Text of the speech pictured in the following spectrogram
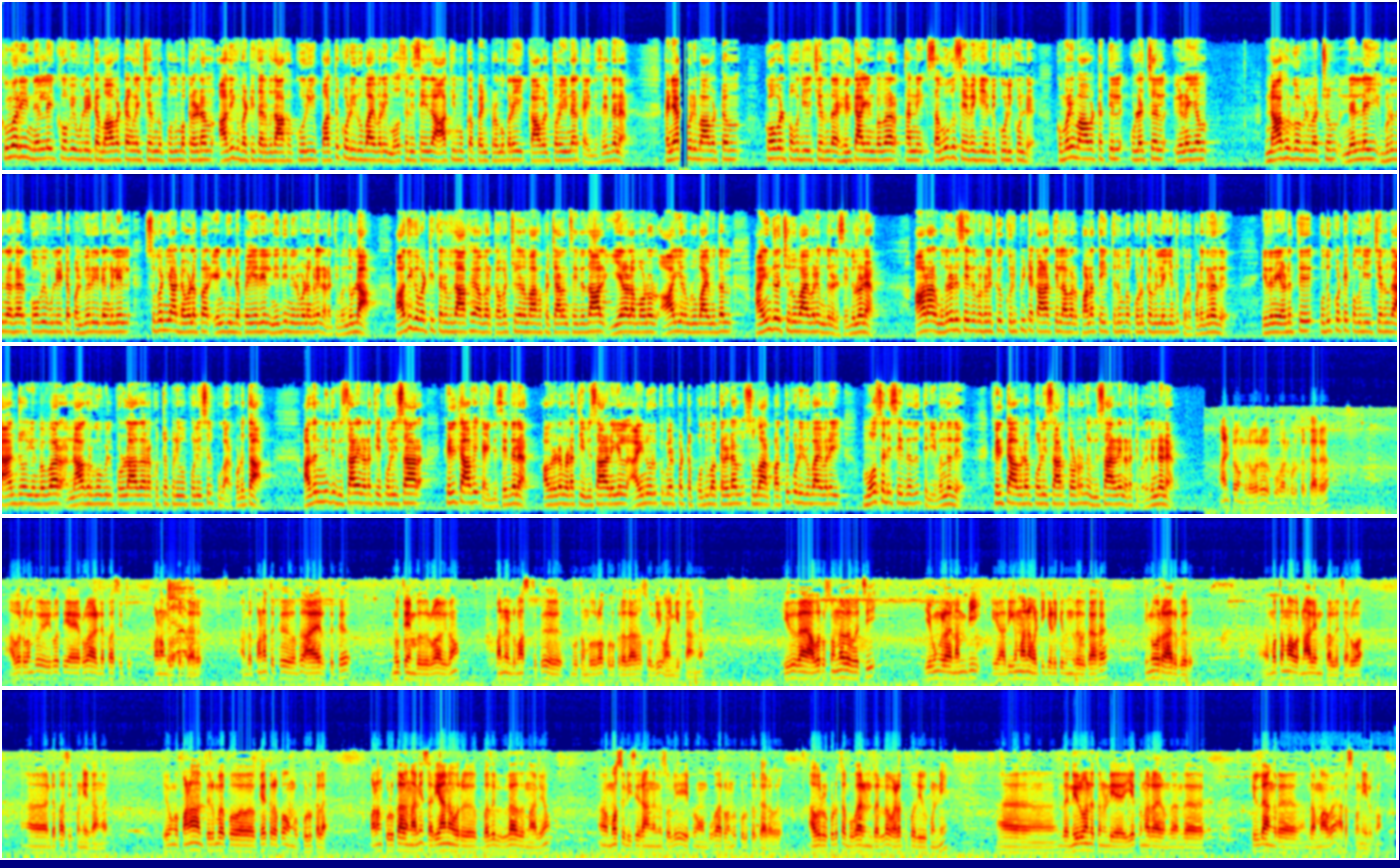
குமரி நெல்லை கோவை உள்ளிட்ட மாவட்டங்களைச் சேர்ந்த பொதுமக்களிடம் அதிக வட்டி தருவதாக கூறி பத்து கோடி ரூபாய் வரை மோசடி செய்த அதிமுக பெண் பிரமுகரை காவல்துறையினர் கைது செய்தனர். கன்னியாகுமரி மாவட்டம் கோவல் பகுதியைச் சேர்ந்த ஹில்டா என்பவர் தன்னை சமூக சேவகி என்று கூறிக்கொண்டு குமரி மாவட்டத்தில் குளச்சல் இணையம் நாகர்கோவில் மற்றும் நெல்லை விருதுநகர் கோவை உள்ளிட்ட பல்வேறு இடங்களில் சுகன்யா டெவலப்பர் என்கின்ற பெயரில் நிதி நிறுவனங்களை நடத்தி வந்துள்ளார். அதிக வட்டி தருவதாக அவர் கவர்ச்சிகரமாக பிரச்சாரம் செய்ததால் ஏராளமானோர் ஆயிரம் ரூபாய் முதல் ஐந்து லட்சம் ரூபாய் வரை முதலீடு செய்துள்ளனர். ஆனால் முதலீடு செய்தவர்களுக்கு குறிப்பிட்ட காலத்தில் அவர் பணத்தை திரும்ப கொடுக்கவில்லை என்று கூறப்படுகிறது. இதனை அடுத்து புதுக்கோட்டை பகுதியைச் சேர்ந்த ஆண்ட்ரோ என்பவர் நாகர்கோவில் பொருளாதார குற்றப்பிரிவு போலீசில் புகார் கொடுத்தார். அதன் மீது விசாரணை நடத்திய போலீசார் ஹில்டாவை கைது செய்தனர். அவரிடம் நடத்திய விசாரணையில் ஐநூறுக்கும் மேற்பட்ட பொதுமக்களிடம் சுமார் பத்து கோடி ரூபாய் வரை மோசடி செய்தது தெரியவந்தது. ஹில்டாவிடம் போலீசார் தொடர்ந்து விசாரணை நடத்தி வருகின்றனர். ஆண்டோங்கிறவர் புகார் கொடுத்துருக்காரு. அவர் வந்து இருபத்தி ஆயிரம் ரூபா டெபாசிட் பணம் கொடுத்துருக்காரு. அந்த பணத்துக்கு வந்து ஆயிரத்துக்கு நூற்றி ஐம்பது ரூபா வீதம் பன்னெண்டு மாதத்துக்கு நூற்றம்பது ரூபா கொடுக்குறதாக சொல்லி வாங்கியிருக்காங்க. இது அவர் சொன்னதை வச்சு இவங்கள நம்பி அதிகமான வட்டி கிடைக்குதுங்கிறதுக்காக இன்னொரு ஆறு பேர் மொத்தமாக ஒரு நாலே முக்கால் லட்சம் ரூபா டெபாசிட் பண்ணியிருக்காங்க. இவங்க பணம் திரும்ப இப்போ கேட்குறப்போ அவங்க கொடுக்கல. பணம் கொடுக்காதனாலையும் சரியான ஒரு பதில் இல்லாததுனாலையும் மோசடி செய்கிறாங்கன்னு சொல்லி இப்போ புகார் வந்து கொடுத்துருக்காரு அவர். அவர் கொடுத்த புகாரின் பேரில் வழக்கு பதிவு பண்ணி இந்த நிறுவனத்தினுடைய இயக்குனராக இருந்த அந்த ஹில்டாங்கிற அந்த அம்மாவை அரெஸ்ட் பண்ணியிருக்கோம்.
